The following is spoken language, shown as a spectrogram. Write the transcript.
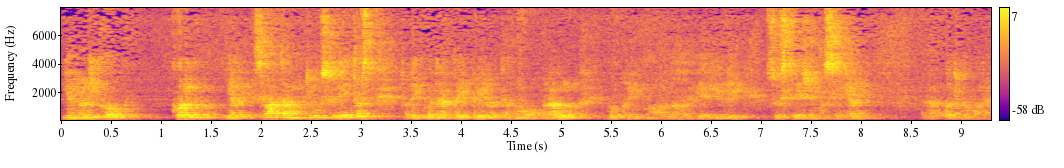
I onoliko koliko jeli, shvatamo tu svetost, toliko dakle i prihvatamo ovo pravilo, govorimo o Allahu vjeri ili sustežemo se jeli, eh, odgovora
